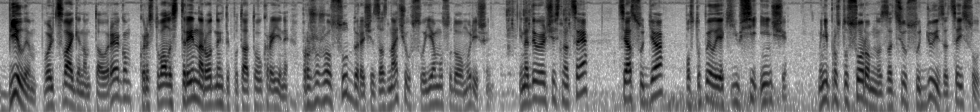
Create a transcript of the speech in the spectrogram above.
білим Volkswagen та Орегом користувались три народних депутати України. Про що суд, до речі, зазначив у своєму судовому рішенні. І не дивлячись на це, ця суддя поступила, як і всі інші. Мені просто соромно за цю суддю і за цей суд.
